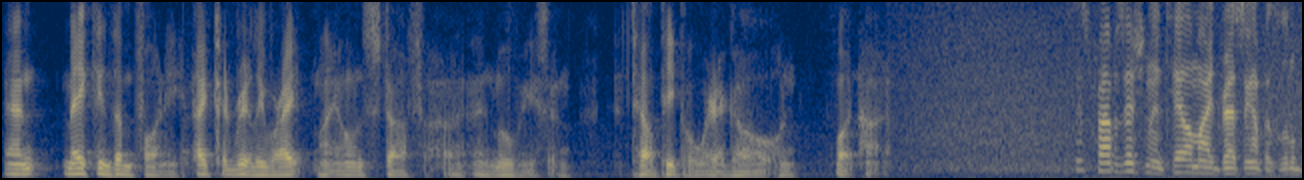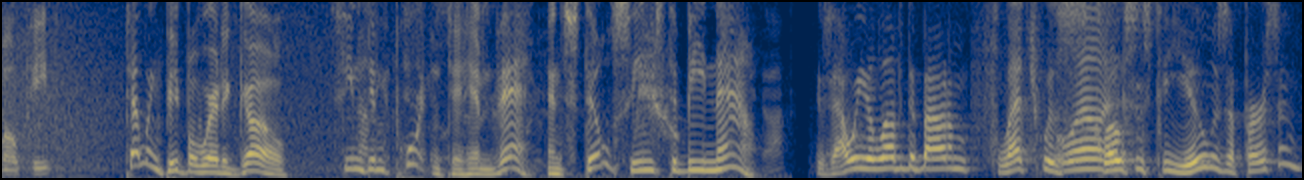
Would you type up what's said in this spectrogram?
and making them funny. I could really write my own stuff uh, in movies and tell people where to go and whatnot. Does this proposition entail my dressing up as Little Bo Peep? Telling people where to go seemed important to him then and still seems to be now. Is that what you loved about him? Fletch was Well- closest to you as a person?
